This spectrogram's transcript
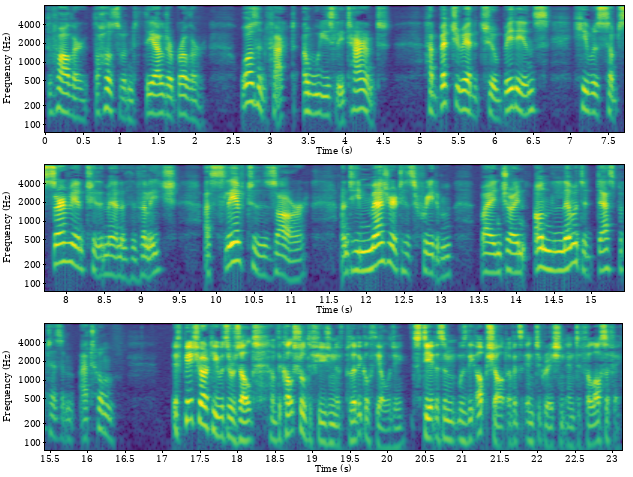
the father, the husband, the elder brother, was in fact a Weasley tyrant. Habituated to obedience, he was subservient to the men of the village, a slave to the Tsar, and he measured his freedom by enjoying unlimited despotism at home. If patriarchy was a result of the cultural diffusion of political theology, statism was the upshot of its integration into philosophy.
